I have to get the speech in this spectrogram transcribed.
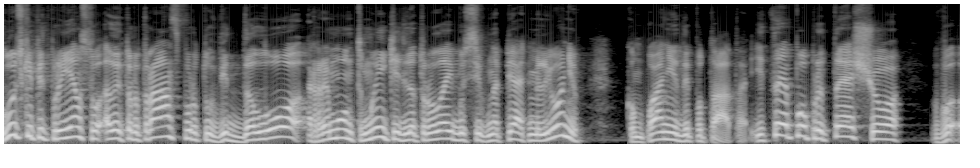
Луцьке підприємство електротранспорту віддало ремонт мийки для тролейбусів на 5 мільйонів компанії депутата. І це попри те, що в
